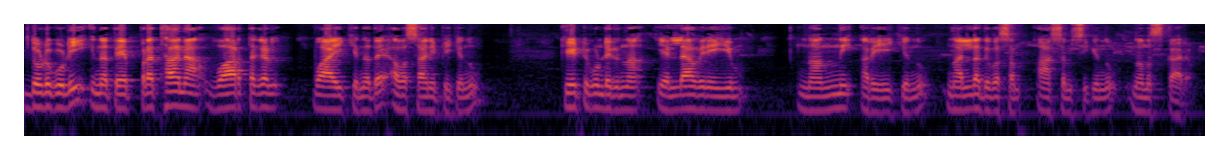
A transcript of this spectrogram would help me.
ഇതോടുകൂടി ഇന്നത്തെ പ്രധാന വാർത്തകൾ വായിക്കുന്നത് അവസാനിപ്പിക്കുന്നു. കേട്ടുകൊണ്ടിരുന്ന എല്ലാവരെയും നന്ദി അറിയിക്കുന്നു. നല്ല ദിവസം ആശംസിക്കുന്നു. നമസ്കാരം.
